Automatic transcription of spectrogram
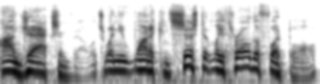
on Jacksonville. It's when you want to consistently throw the football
